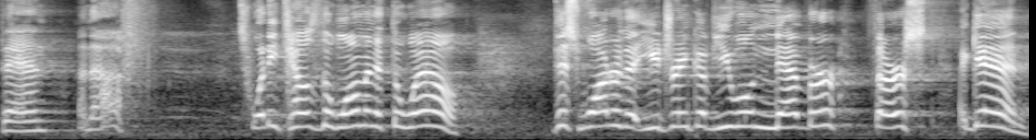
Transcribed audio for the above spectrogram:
than enough. It's what he tells the woman at the well. This water that you drink of, you will never thirst again.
